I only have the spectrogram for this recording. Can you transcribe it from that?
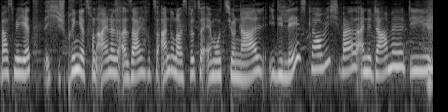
was mir jetzt, ich springe jetzt von einer Sache zur anderen, aber es wird so emotional. Idiles, glaube ich, war eine Dame, die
